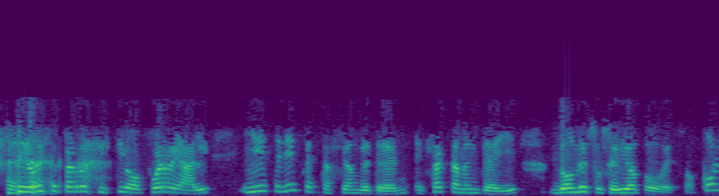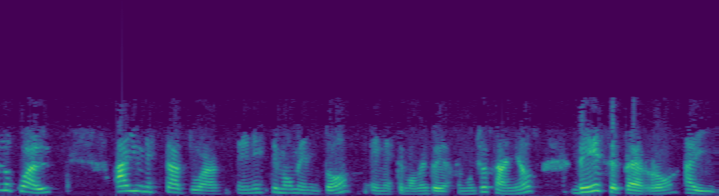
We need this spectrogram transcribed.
pero ese perro existió, fue real y es en esa estación de tren, exactamente ahí, donde sucedió todo eso. Con lo cual, hay una estatua en este momento, en este momento y hace muchos años, de ese perro ahí.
